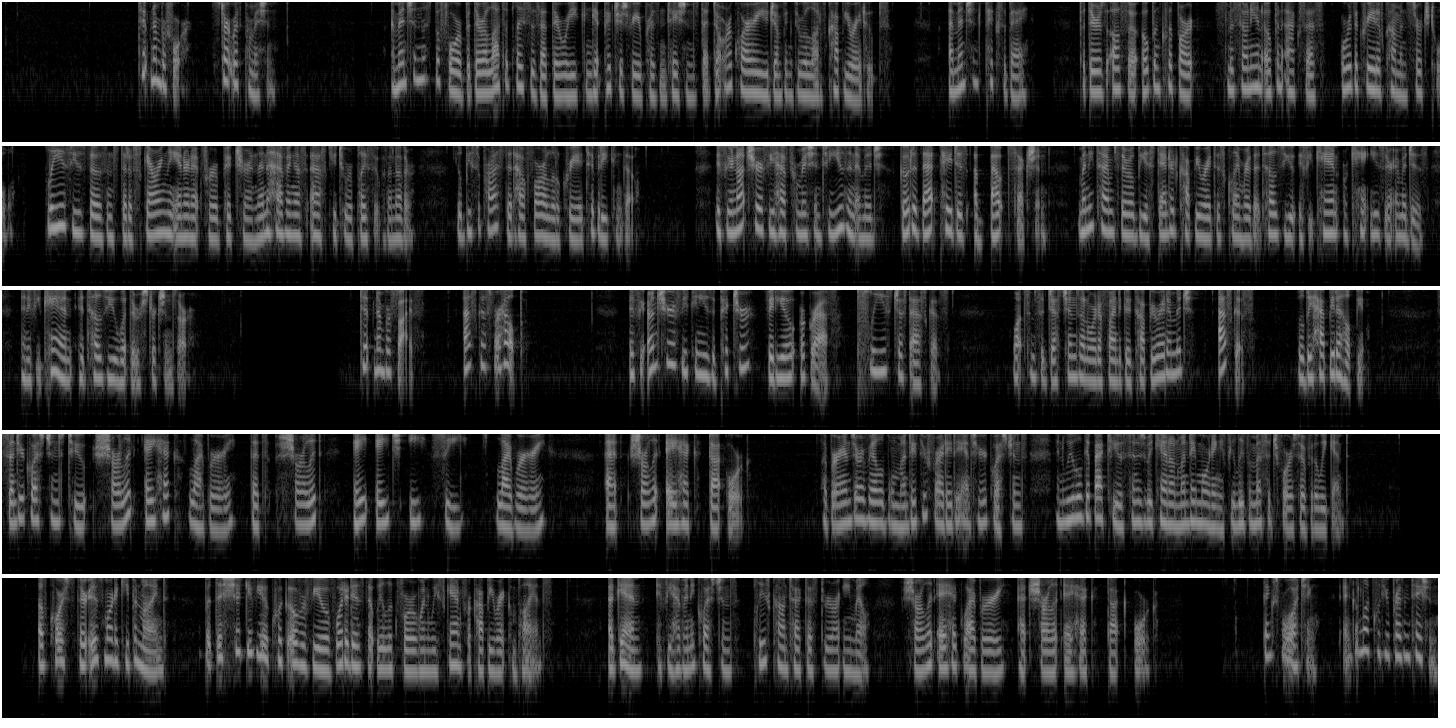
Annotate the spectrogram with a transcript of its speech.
Tip number four, start with permission. I mentioned this before, but there are lots of places out there where you can get pictures for your presentations that don't require you jumping through a lot of copyright hoops. I mentioned Pixabay, but there is also OpenClipArt, Smithsonian Open Access, or the Creative Commons search tool. Please use those instead of scouring the internet for a picture and then having us ask you to replace it with another you'll be surprised at how far a little creativity can go. If you're not sure if you have permission to use an image, go to that page's About section. Many times there will be a standard copyright disclaimer that tells you if you can or can't use their images, and if you can, it tells you what the restrictions are. Tip number five ask us for help. If you're unsure if you can use a picture, video, or graph, please just ask us. Want some suggestions on where to find a good copyright image? Ask us. We'll be happy to help you. Send your questions to Charlotte AHEC Library, that's Charlotte A H E C Library, at charlotteahec.org. Librarians are available Monday through Friday to answer your questions, and we will get back to you as soon as we can on Monday morning if you leave a message for us over the weekend. Of course, there is more to keep in mind, but this should give you a quick overview of what it is that we look for when we scan for copyright compliance. Again, if you have any questions, please contact us through our email, Charlotte AHEC Library at charlotteahec.org. Thanks for watching, and good luck with your presentation.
